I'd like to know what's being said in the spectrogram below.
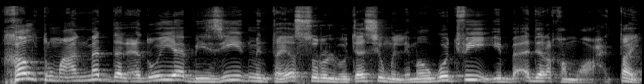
خلطه مع المادة العضوية بيزيد من تيسر البوتاسيوم اللي موجود فيه يبقى أدي رقم واحد. طيب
